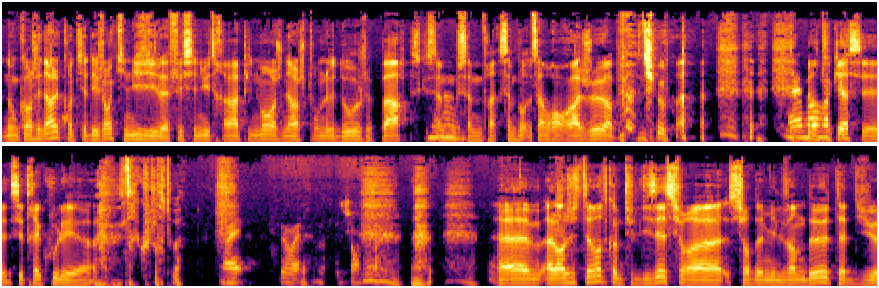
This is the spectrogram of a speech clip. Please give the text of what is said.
Donc en général quand il y a des gens qui me disent il a fait ses nuits très rapidement, en général je tourne le dos, je pars parce que ça, me, ça, me, ça, me, ça, me, rend rageux un peu, tu vois. Mais en tout cas c'est très cool et euh, très cool pour toi. Ouais. C'est vrai, euh, alors justement, comme tu le disais sur sur 2022, tu as dû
